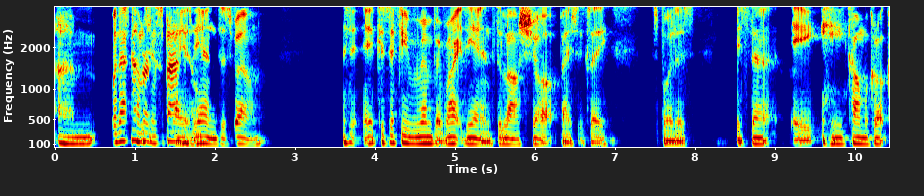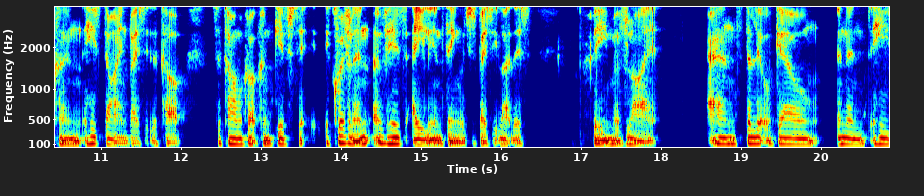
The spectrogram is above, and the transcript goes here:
Um, Well, that comes into play at the end as well. Because if you remember right at the end, the last shot, basically, spoilers, is that he, he Kyle MacLachlan, he's dying, basically, the cop. So Kyle MacLachlan gives it equivalent of his alien thing, which is basically like this beam of light. And the little girl, and then he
